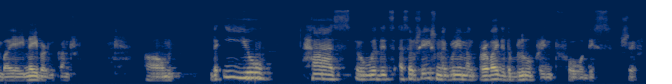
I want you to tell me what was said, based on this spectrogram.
by a neighboring country. Um, the EU has, uh, with its association agreement, provided a blueprint for this shift,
